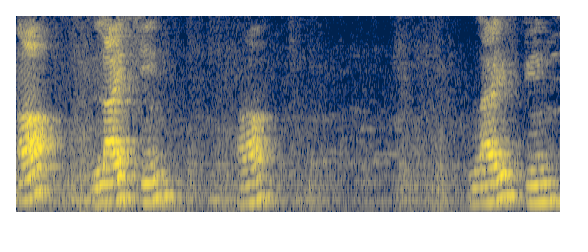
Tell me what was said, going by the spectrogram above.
of life in a life in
